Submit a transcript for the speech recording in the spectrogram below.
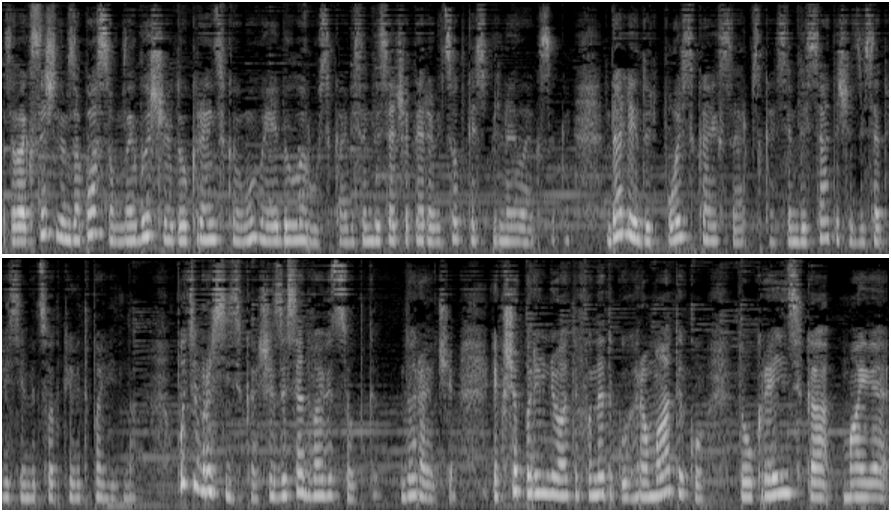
За лексичним запасом найближчою до української мови є білоруська 84% спільної лексики. Далі йдуть польська і сербська 70 і 68% відповідно. Потім російська 62%. До речі, якщо порівнювати фонетику і граматику, то українська має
